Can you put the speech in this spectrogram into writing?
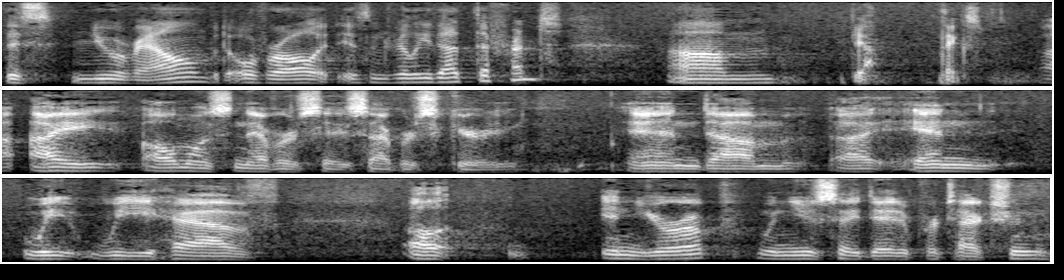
this new realm. But overall, it isn't really that different. Um, yeah, thanks. I almost never say cybersecurity, and um, uh, and we we have uh, in Europe when you say data protection,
